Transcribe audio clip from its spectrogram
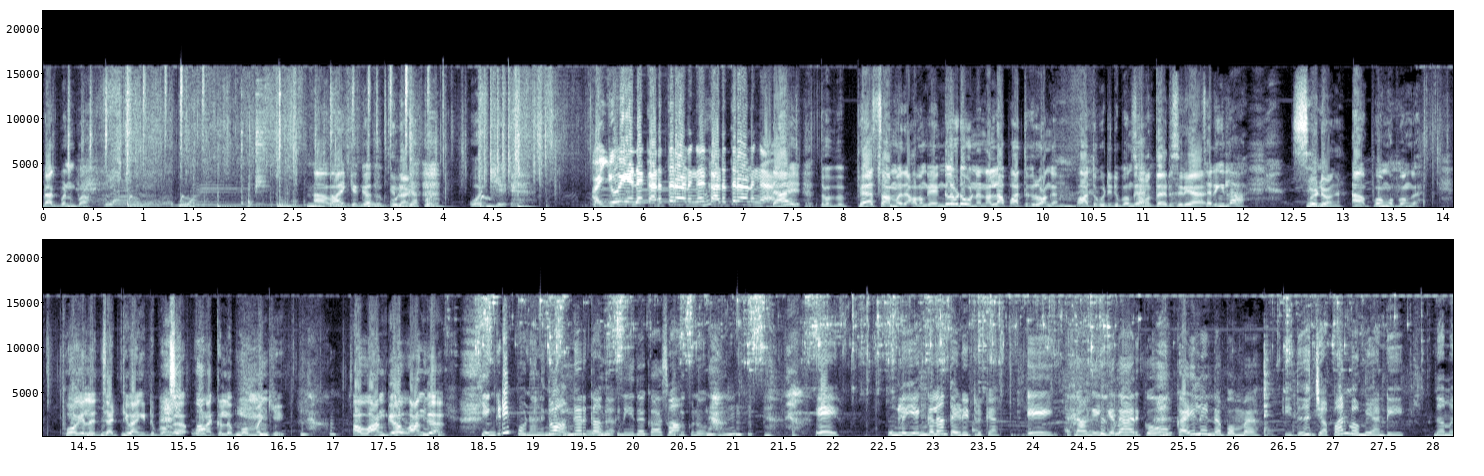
பேக் பண்ணுப்பா. ஆ வாங்கிக்கங்க கொடுங்க. ஓகே ஐயோ என்ன கடத்துறானுங்க கடத்துறானுங்க. டாய் பேசாம இரு. அவங்க எங்களை விட உன்னை நல்லா பாத்துக்குருவாங்க பாத்து கூட்டிட்டு போங்க. சரியா? சரிங்களா? போயிட்டு வாங்க. ஆ போங்க போங்க. போகையில ஜட்டி வாங்கிட்டு போங்க. உனக்கு இல்ல பொம்மைக்கு. வாங்க வாங்க. எங்கடி இதோ அங்க இருக்காங்க. உனக்கு நீதான் காசு. கொடுக்கணும். ஏய் உங்களை எங்கெல்லாம் தேடிட்டு இருக்கேன்? ஏய் நாங்க இங்க தான் இருக்கோம். கையில என்ன பொம்மை? இது ஜப்பான் பொம்மையாண்டி நம்ம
